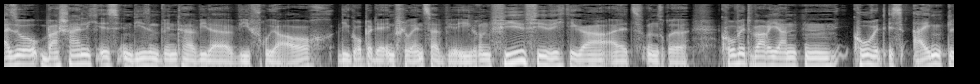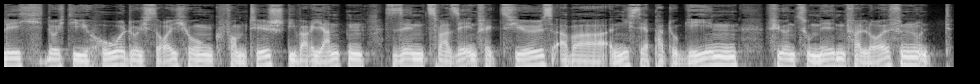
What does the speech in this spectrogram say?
Also wahrscheinlich ist in diesem Winter wieder wie früher auch die Gruppe der Influenza-Viren viel, viel wichtiger als unsere Covid-Varianten. Covid ist eigentlich durch die hohe Durchseuchung vom Tisch. Die Varianten sind zwar sehr infektiös, aber nicht sehr pathogen, führen zu milden Verläufen und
